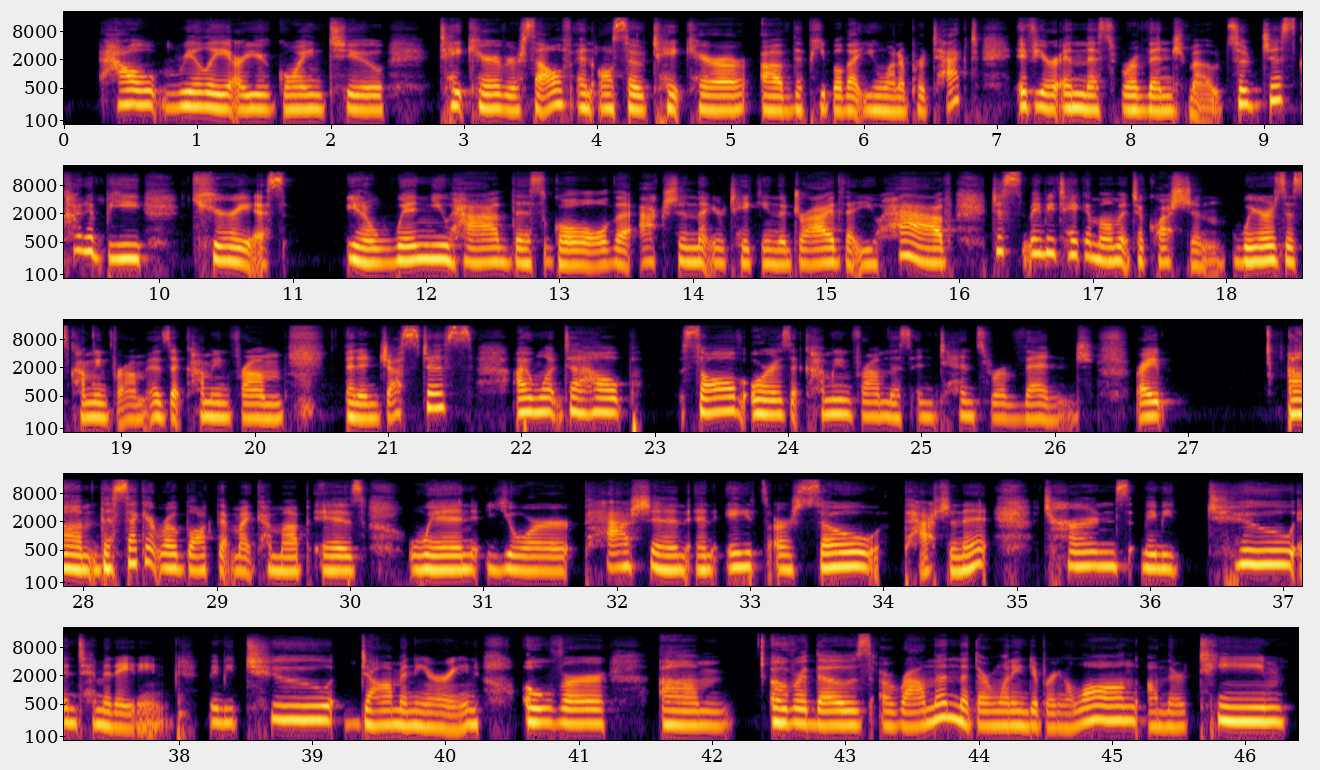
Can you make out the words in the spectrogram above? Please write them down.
how really are you going to take care of yourself and also take care of the people that you want to protect if you're in this revenge mode? So just kind of be curious. You know, when you have this goal, the action that you're taking, the drive that you have, just maybe take a moment to question where is this coming from? Is it coming from an injustice I want to help solve, or is it coming from this intense revenge, right? Um, the second roadblock that might come up is when your passion and eights are so passionate turns maybe too intimidating, maybe too domineering over um, over those around them that they're wanting to bring along on their team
